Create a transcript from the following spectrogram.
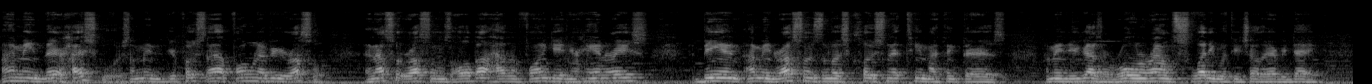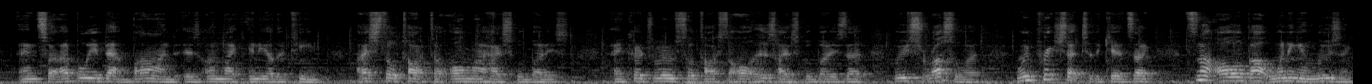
I mean, they're high schoolers. I mean, you're supposed to have fun whenever you wrestle. And that's what wrestling is all about having fun, getting your hand raised. Being, I mean, wrestling is the most close knit team I think there is. I mean, you guys are rolling around sweaty with each other every day. And so I believe that bond is unlike any other team. I still talk to all my high school buddies. And Coach Williams still talks to all his high school buddies that we used to wrestle with. And we preach that to the kids. Like, it's not all about winning and losing.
